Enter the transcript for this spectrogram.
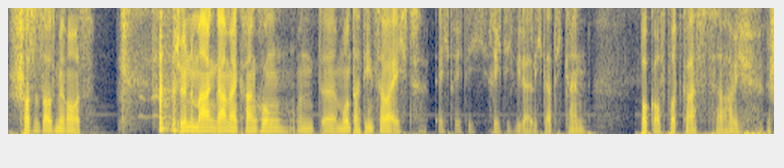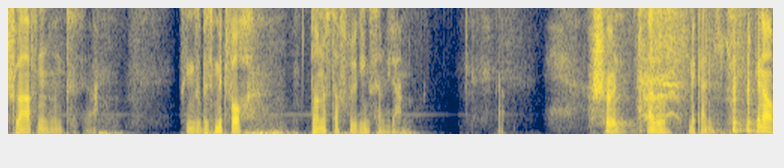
schoss es aus mir raus. Schöne Magen-Darm-Erkrankung und äh, Montag, Dienstag war echt, echt richtig, richtig widerlich. Da hatte ich keinen Bock auf Podcast. Da habe ich geschlafen und ja, es ging so bis Mittwoch. Donnerstag früh ging es dann wieder. Schön. Also, meckern nicht. genau.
